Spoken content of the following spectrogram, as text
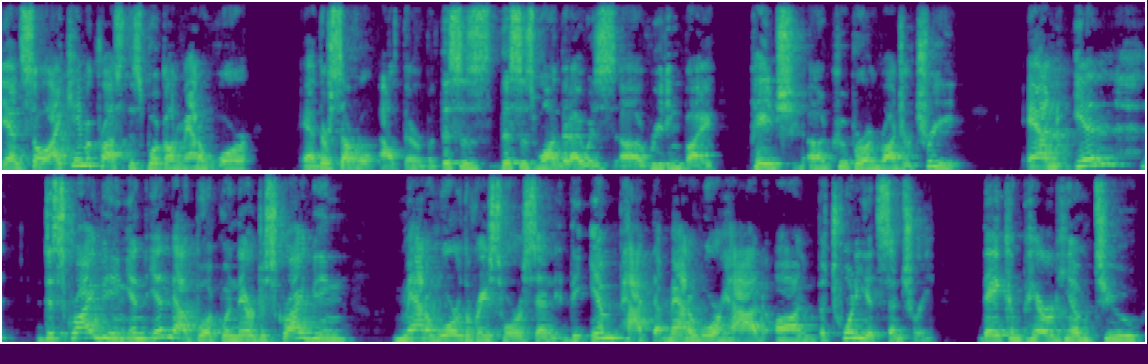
And so I came across this book on Man o' War and there's several out there, but this is, this is one that I was uh, reading by Page uh, Cooper and Roger Treat. And in describing in, in that book, when they're describing Man o' War, the racehorse, and the impact that Man o' War had on the 20th century. They compared him to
